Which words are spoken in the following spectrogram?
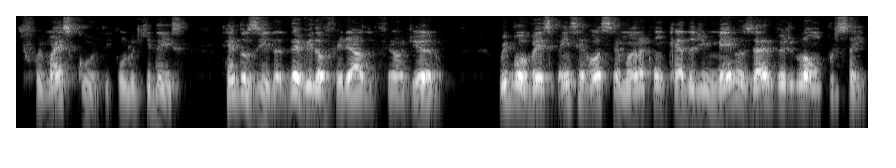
que foi mais curta e com liquidez reduzida devido ao feriado do final de ano, o Ibovespa encerrou a semana com queda de menos 0,1%,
